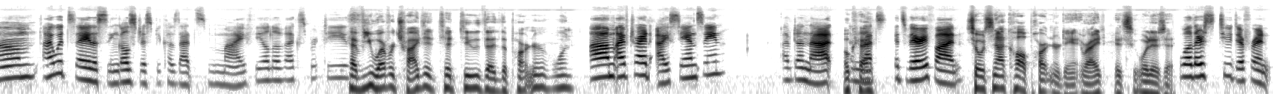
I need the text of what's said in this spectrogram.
Um, I would say the singles just because that's my field of expertise. Have you ever tried to, to do the, the partner one? um, I've tried ice dancing. I've done that. Okay. And that's it's very fun. So it's not called partner dance, right? It's what is it? Well, there's two different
